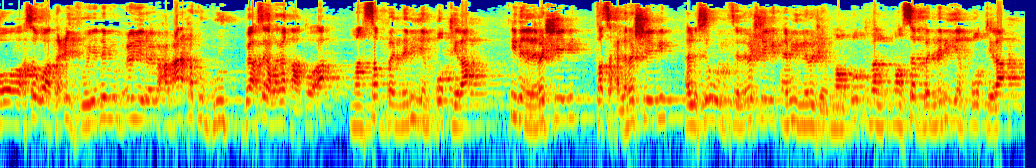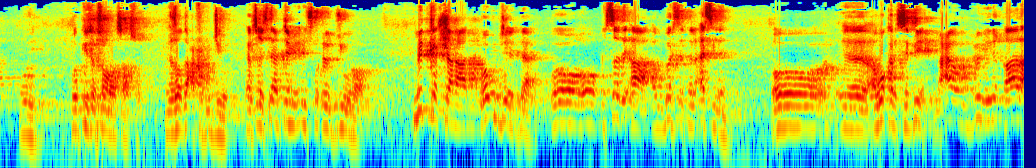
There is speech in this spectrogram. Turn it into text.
oo asaga waa daciif weeye nebigu muxuu yidhi macnaa xukun guud ba asaga laga qaato oo ah man saba nebiyan qutila idan lama sheegin fasax lama sheegin hala soo weydiisa lama sheegin amiir lama sheegin man saba nebiyan qutila wey warkiisa isagoo saas isoo dacfi ku jiro laakiin islaam jamic in isku xoojiyo rabo midka shanaad waa u jeedaa oo qisadii ah abu barsat alaslam oo abubakr sidiiq maxaa muxuu yihi qaala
